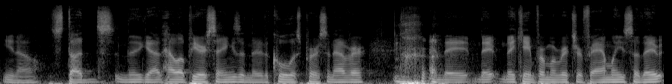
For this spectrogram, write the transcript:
you know, studs, and they got hella piercings, and they're the coolest person ever, and they, they they came from a richer family, so they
